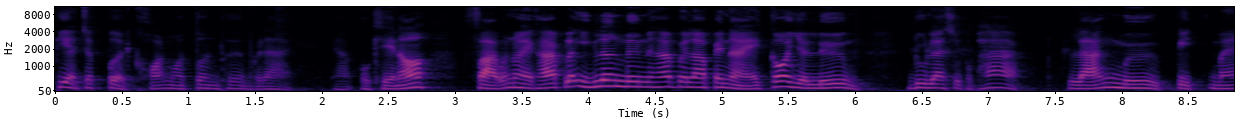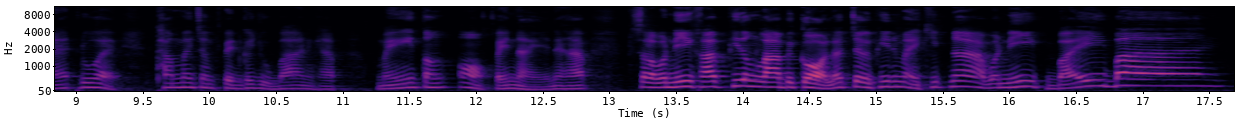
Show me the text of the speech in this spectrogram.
พี่อาจจะเปิดคอร์สมต้นเพิ่มก็ได้นะครับ โอเคเนาะ ฝากไว้หน่อยครับ แล้วอีกเรื่องหนึ่งนะครับ เวลาไปไหนก็อย่าลืมดูแลสุขภาพ ล้างมือปิดแมสด้วย ถ้าไม่จำเป็นก็อยู่บ้านครับ ไม่ต้องออกไปไหนนะครับสำหรับวันนี้ครับ พี่ต้องลาไปก่อนแล้วเจอพี่ใหม่คลิปหน้าวันนี้บายบาย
